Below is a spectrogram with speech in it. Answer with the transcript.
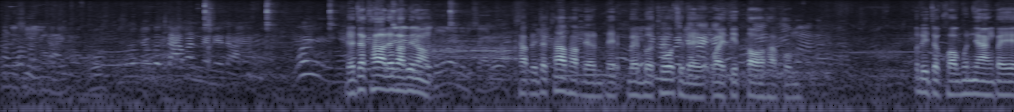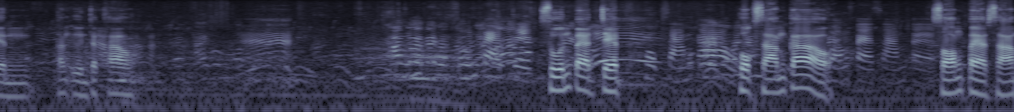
คนที่ชื่อยังไงเดี๋ยวเบิ่งตามันเนี่ยด่าเดี๋ยวจะเข้าได้ครับพี่น้องเบร์โทรได้หนึ่งสาวครับเดี๋ยวจะเข้าครับเดี๋ยวเดี๋ยวเบอร์โทรจะได้ไว้ติดต่อครับผมพอดีเจ้าของคนยางไปอันทั้งอื่นจะเข้าศูนย์แปดเจ็ด087หกสามเก้า639สองแปดสาม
